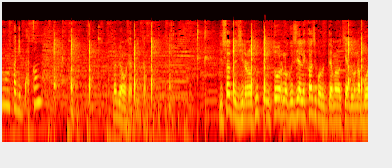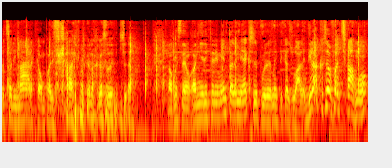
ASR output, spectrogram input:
un po' di bacon. L'abbiamo capita. Di solito girano tutto intorno così alle cose quando ti devono chiedere una borsa di marca, un po' di scarpe, una cosa del genere. No, questo è ogni riferimento alle mie ex è puramente casuale. Di là cosa facciamo?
